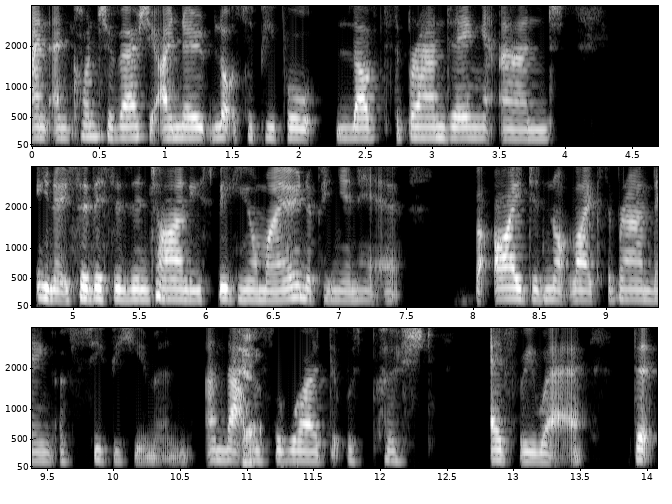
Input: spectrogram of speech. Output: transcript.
And and controversial. I know lots of people loved the branding, and you know, so this is entirely speaking on my own opinion here. But I did not like the branding of superhuman, and that yeah. was the word that was pushed everywhere. That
